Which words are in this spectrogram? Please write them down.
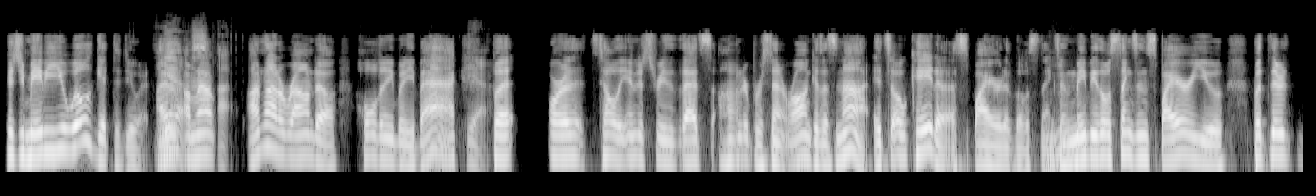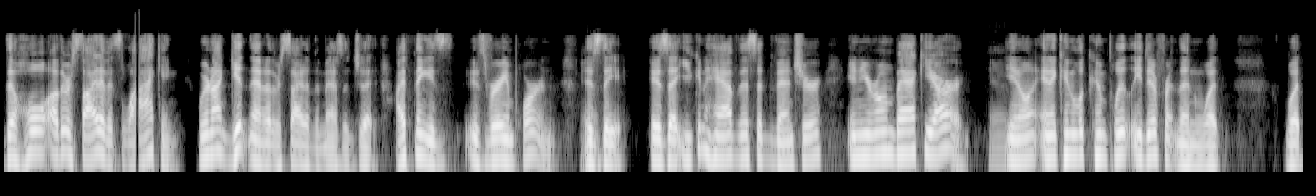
because you maybe you will get to do it. I, Yes, I'm not I- I'm not around to hold anybody back, yeah, but or tell the industry that that's 100 percent wrong because it's not. It's okay to aspire to those things, Mhm. and maybe those things inspire you. But there the whole other side of it's lacking. We're not getting that other side of the message that I think is is very important. Is the is that you can have this adventure in your own backyard yeah. you know, and it can look completely different than what what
